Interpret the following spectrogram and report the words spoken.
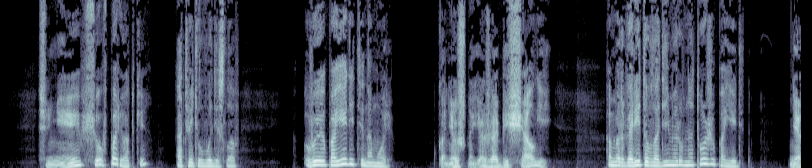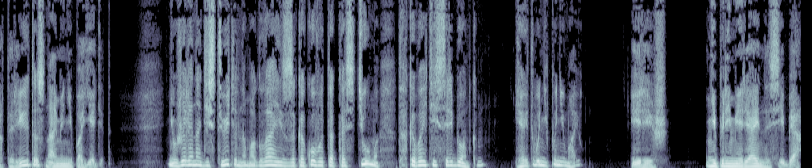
— С ней все в порядке, — ответил Владислав. — Вы поедете на море? — Конечно, я же обещал ей. — А Маргарита Владимировна тоже поедет? — Нет, Рита с нами не поедет. Неужели она действительно могла из-за какого-то костюма так обойтись с ребенком? Я этого не понимаю. — Ириш, не примеряй на себя.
